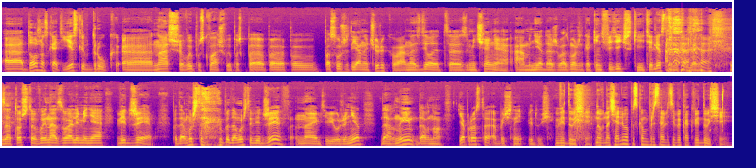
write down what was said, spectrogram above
э, должен сказать, если вдруг э, наш выпуск, ваш выпуск по- по- по- послушает Яна Чурикова, она сделает э, замечание, а мне даже, возможно, какие-нибудь физические и телесные наказания за то, что вы назвали меня виджеем. Потому что, потому что виджеев на MTV уже нет давным-давно. Я просто обычный ведущий. Ведущий. Но в начале выпуска мы представили тебя как ведущий.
